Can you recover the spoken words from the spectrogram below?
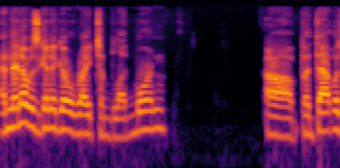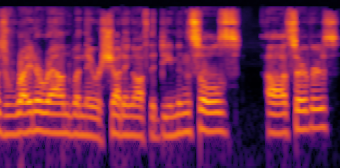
and then I was gonna go right to Bloodborne, uh, but that was right around when they were shutting off the Demon Souls uh, servers.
